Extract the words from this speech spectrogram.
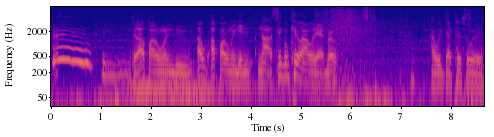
Cause I probably wouldn't do, I, I probably wouldn't get not a single kill out of that, bro. How weak that pistol is.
